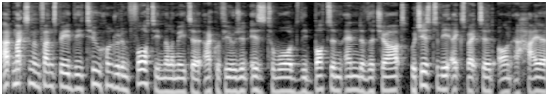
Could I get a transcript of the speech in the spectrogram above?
At maximum fan speed, the 240mm Aquafusion is towards the bottom end of the chart, which is to be expected on a higher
